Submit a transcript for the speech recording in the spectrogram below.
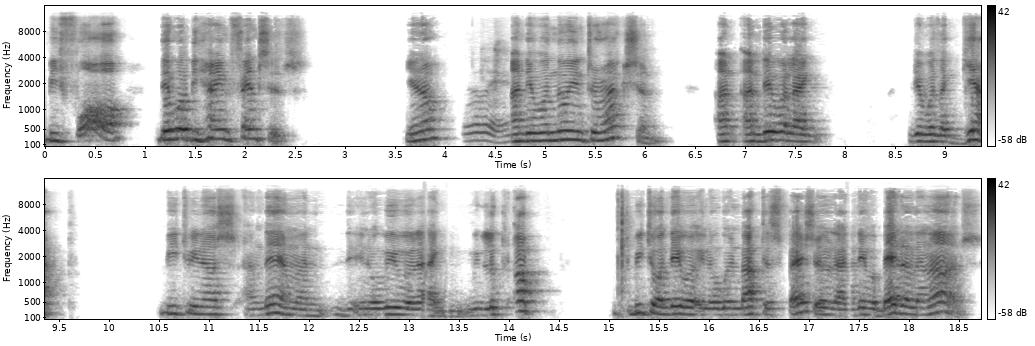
Before, they were behind fences, you know? Really? And there was no interaction. And, and they were like, there was a gap between us and them. And, you know, we were like, we looked up. We thought they were, you know, going back to special, that they were better than us.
